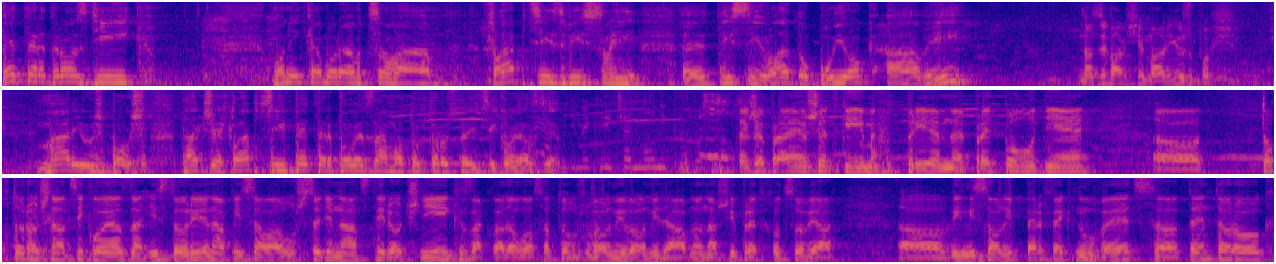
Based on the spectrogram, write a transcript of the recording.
Peter Drozdík, Monika Moravcová, chlapci z Vysly, e, ty si Vlado Bujok a vy? Nazywam się Mariusz Boś. Mariusz Boš. Takže chlapci, Peter, povedz nám o tohto ročnej cyklojazde. Takže prajem všetkým príjemné predpoludnie. Tohto ročná cyklojazda histórie napísala už 17. ročník, zakladalo sa to už veľmi, veľmi dávno, naši predchodcovia vymysleli perfektnú vec. Tento rok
